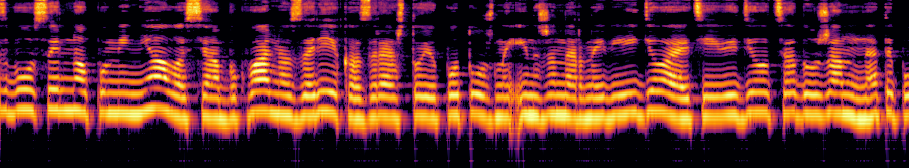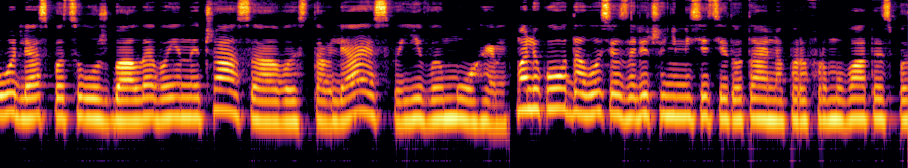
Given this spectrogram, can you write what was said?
СБУ сильно помінялося буквально за рік. Зрештою, потужний інженерний відділ. а ці відділ це дуже нетипово для спецслужби, але воєнний час виставляє свої вимоги. Малюку вдалося за лічені місяці тотально переформувати спецслужбу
